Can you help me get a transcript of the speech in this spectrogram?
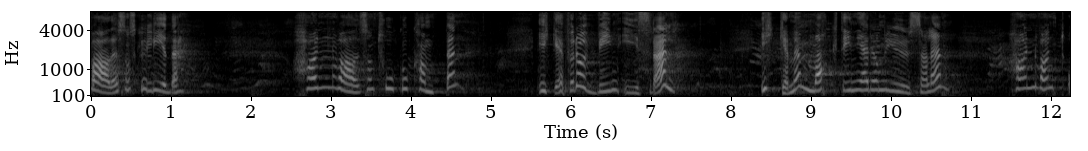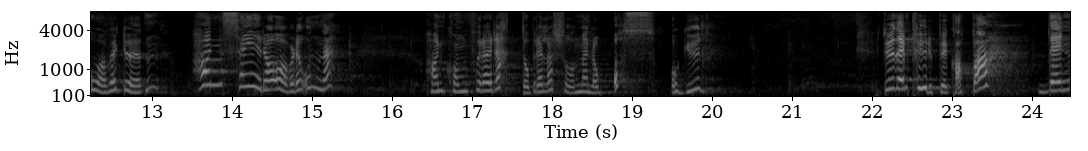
var det som skulle lide. Han var det som tok opp kampen. Ikke for å vinne Israel, ikke med makt inn gjennom Jerusalem. Han vant over døden. Han seira over det onde. Han kom for å rette opp relasjonen mellom oss og Gud. Du, Den purpurkappa den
